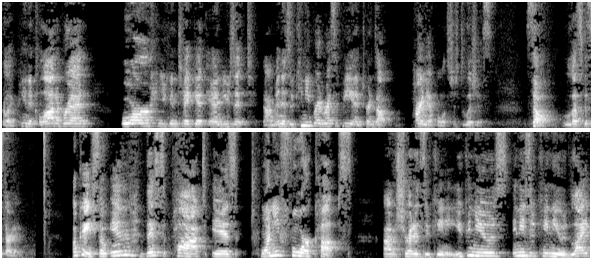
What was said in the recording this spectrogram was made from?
for like pina colada bread, or you can take it and use it um, in a zucchini bread recipe and it turns out pineapple. It's just delicious. So let's get started. Okay, so in this pot is 24 cups of shredded zucchini. You can use any zucchini you'd like.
